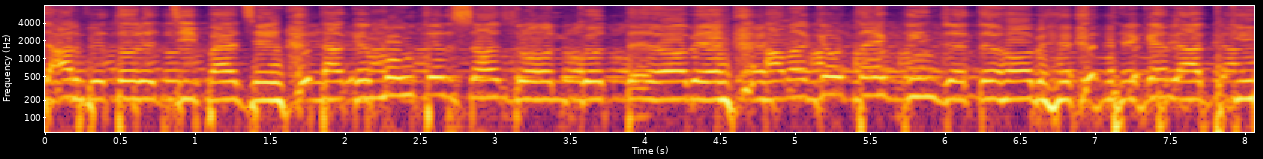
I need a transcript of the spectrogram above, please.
যার ভিতরে জীব আছে, তাকে মৌতের স্বাদ গ্রহণ করতে হবে। আমাকেও তো একদিন যেতে হবে। থেকে লাভ কি?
